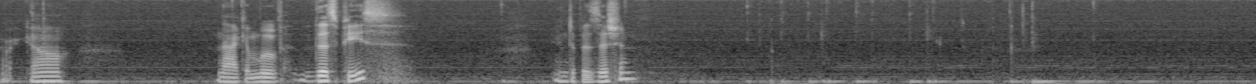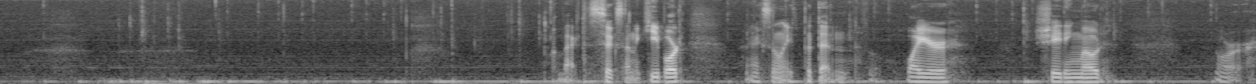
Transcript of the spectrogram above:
There we go. Now I can move this piece into position. Back to 6 on the keyboard. I accidentally put that in wire shading mode or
